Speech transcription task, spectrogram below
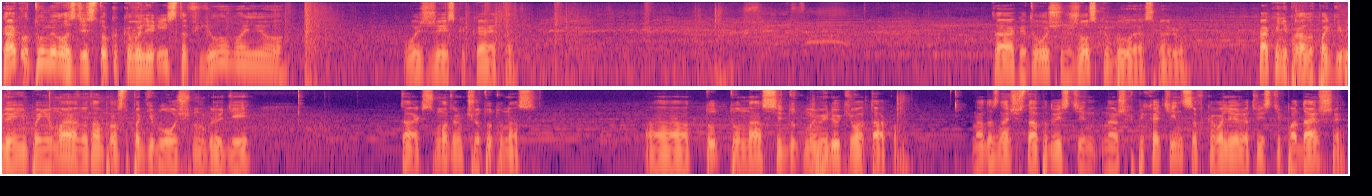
Как вот умерло здесь столько кавалеристов? Ё-моё. Ой, жесть какая-то. Так, это очень жестко было, я смотрю. Как они, правда, погибли, я не понимаю, но там просто погибло очень много людей. Так, смотрим, что тут у нас. А, тут у нас идут мамилюки в атаку. Надо, значит, сюда подвести наших пехотинцев, кавалерию отвести подальше.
